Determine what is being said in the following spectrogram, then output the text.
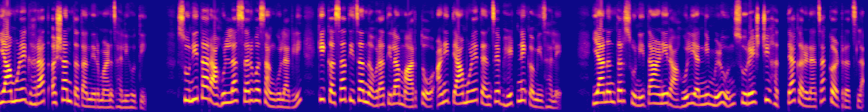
यामुळे घरात अशांतता निर्माण झाली होती. सुनीता राहुलला सर्व सांगू लागली की कसा तिचा नवरा तिला मारतो आणि त्यामुळे त्यांचे भेटणे कमी झाले. यानंतर सुनीता आणि राहुल यांनी मिळून सुरेशची हत्या करण्याचा कट रचला.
